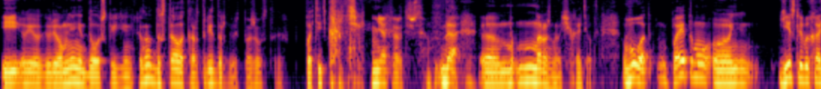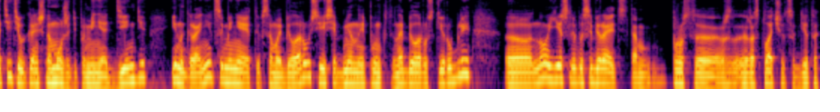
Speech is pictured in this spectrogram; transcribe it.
И я говорю, «А у меня нет белорусских денег. Она достала картридер, говорит, пожалуйста, платить карточкой. Не отвертишь, что Да, э, мороженое очень хотелось. Вот, поэтому э, если вы хотите, вы, конечно, можете поменять деньги. И на границе меняют, и в самой Беларуси есть обменные пункты на белорусские рубли. Э, но если вы собираетесь там просто расплачиваться где-то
